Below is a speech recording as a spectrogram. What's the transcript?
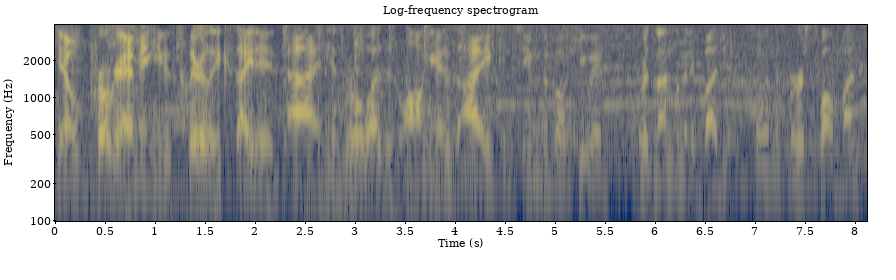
you know programming, he was clearly excited, uh, and his rule was as long as I consumed the book, he would there was an unlimited budget. So in the first 12 months,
